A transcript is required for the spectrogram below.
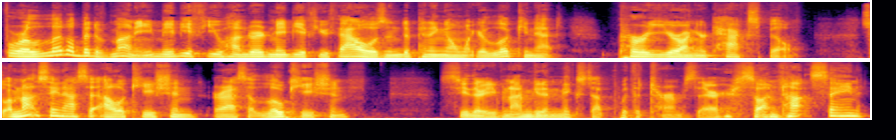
for a little bit of money, maybe a few hundred, maybe a few thousand, depending on what you're looking at, per year on your tax bill? So I'm not saying asset allocation or asset location See there, even I'm getting mixed up with the terms there. So I'm not saying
